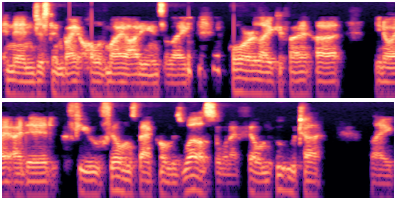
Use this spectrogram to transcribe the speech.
and then just invite all of my audience like or like if i uh you know I, I did a few films back home as well. So when i filmed Uta, like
